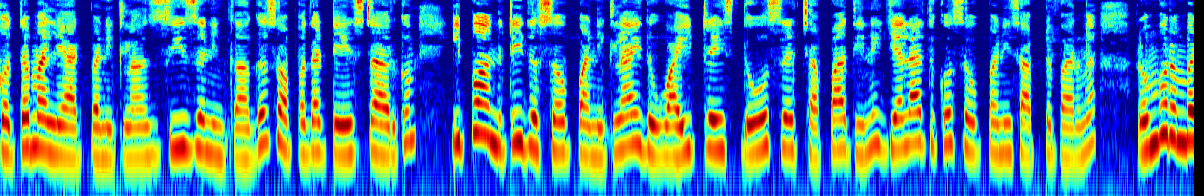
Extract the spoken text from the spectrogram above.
கொத்தமல்லி ஆட் பண்ணிக்கலாம். சீசனிங்காக ஸோ அப்போ தான் டேஸ்ட்டாக இருக்கும். இப்போ வந்துட்டு இதை சர்வ் பண்ணிக்கலாம். இது ஒயிட் ரைஸ் தோசை சப்பாத்தின்னு எல்லாத்துக்கும் சர்வ் பண்ணி சாப்பிட்டு பாருங்கள் ரொம்ப ரொம்ப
